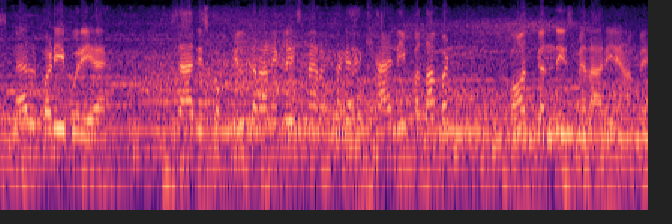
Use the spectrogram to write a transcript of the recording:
स्मेल बड़ी बुरी है। शायद इसको फिल कराने के लिए इसमें रखा गया है, क्या है, नहीं पता बट बहुत गंदी स्मेल आ रही है यहाँ पे।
